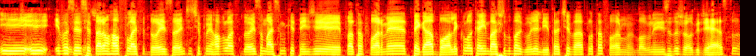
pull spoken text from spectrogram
E, e, e vocês Muito citaram Half-Life 2 antes, tipo, em Half-Life 2 o máximo que tem de plataforma é pegar a bola e colocar embaixo do bagulho ali pra ativar a plataforma, logo no início do jogo, de resto...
